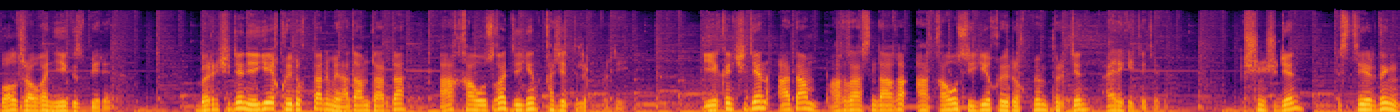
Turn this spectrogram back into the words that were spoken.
болжауға негіз береді. Біріншіден егей құйрықтар мен адамдарда ақауызға деген қажеттілік бірдей. Екіншіден адам ағзасындағы ақауыз егей құйрықпен бірден әрекет етеді. Үшіншіден істердің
